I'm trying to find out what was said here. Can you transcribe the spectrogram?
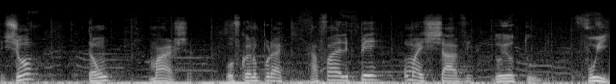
Fechou? Então, marcha. Vou ficando por aqui. Rafael LP, uma chave do YouTube. Fui!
